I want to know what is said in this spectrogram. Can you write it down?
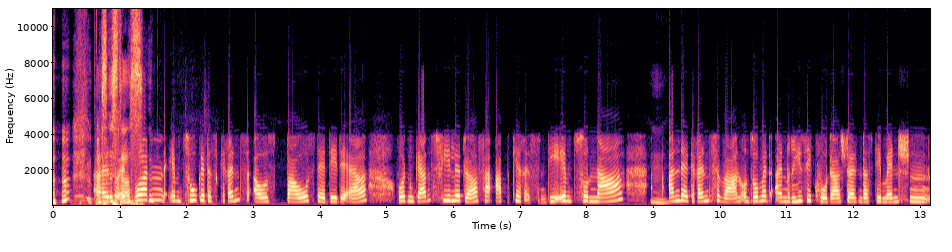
Was also ist das? Es wurden im Zuge des Grenzausbaus der DDR wurden ganz viele Dörfer abgerissen, die eben zu nah mhm. an der Grenze waren und somit ein Risiko Risiko darstellten, dass die Menschen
